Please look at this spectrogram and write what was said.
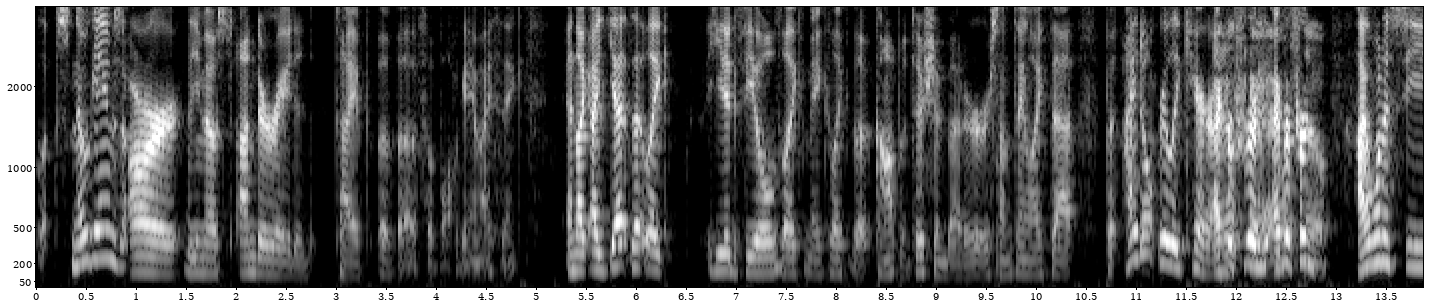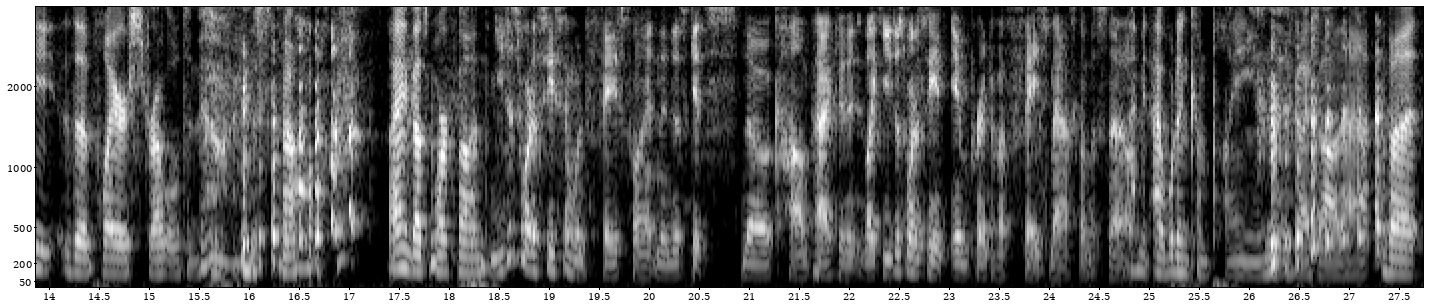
look, snow games are the most underrated type of uh, football game, I think. And like I get that like heated fields like make like the competition better or something like that, but I don't really care. I, don't prefer. I I prefer snow. I want to see the players struggle to move in the snow. I think that's more fun. You just want to see someone face plant and then just get snow compacted. Like you just want to see an imprint of a face mask on the snow. I mean, I wouldn't complain if I saw that, but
